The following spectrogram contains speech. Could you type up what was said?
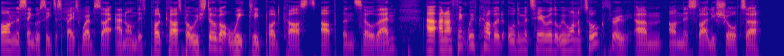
on the Single Seater Space website and on this podcast. But we've still got weekly podcasts up until then, uh, and I think we've covered all the material that we want to talk through um, on this slightly shorter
